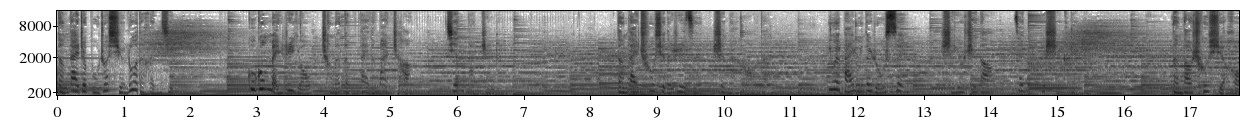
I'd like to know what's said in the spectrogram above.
等待着捕捉雪落的痕迹。故宫每日游成了等待的漫长、艰难之旅。等待初雪的日子是难熬的，因为白云的揉碎，谁又知道在哪个时刻？等到初雪后，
